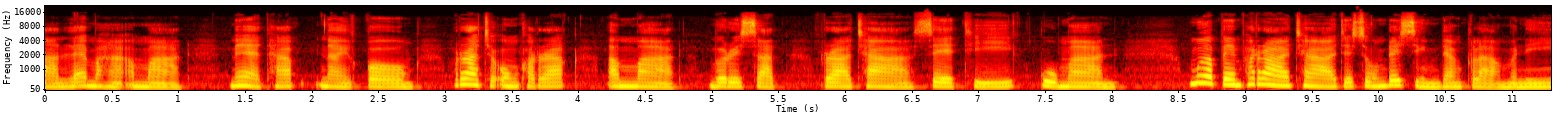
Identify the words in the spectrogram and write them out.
ารย์และมหาอมาตย์แม่ทัพ นายกอง ราชองครักษ์อมาตย์บริษัท ราชา เศรษฐี กุมาร เมื่อเป็นพระราชาจะทรงได้สิ่งดังกล่าวมานี้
